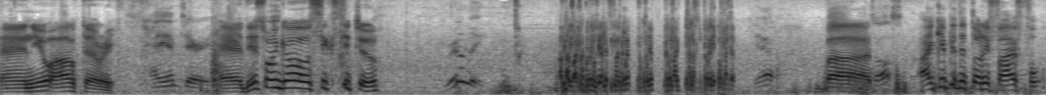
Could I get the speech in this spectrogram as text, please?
and you are Terry. I am Terry. Uh, this one goes 62, Really? Yeah. but awesome. I keep it at 35, fo-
